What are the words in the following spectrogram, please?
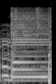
you.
